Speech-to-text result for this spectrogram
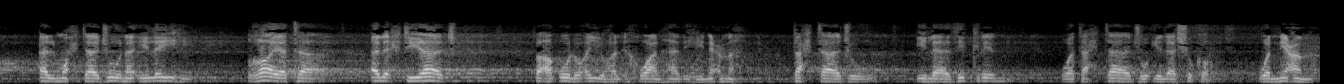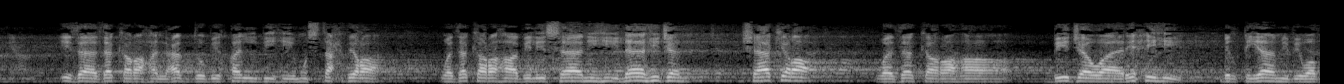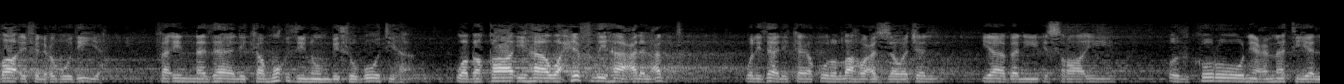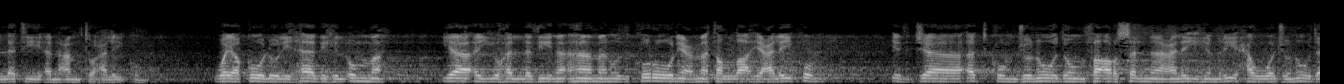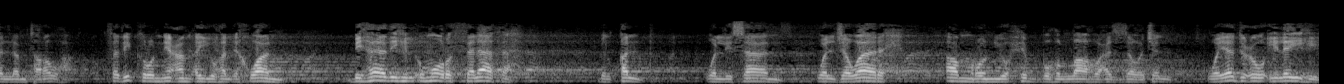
المحتاجون إليه غاية الاحتياج. فأقول أيها الإخوان هذه نعمة تحتاج إلى ذكر وتحتاج إلى شكر والنعم إذا ذكرها العبد بقلبه مستحضرا وذكرها بلسانه لاهجا شاكرا وذكرها بجوارحه بالقيام بوظائف العبودية فإن ذلك مؤذن بثبوتها وبقائها وحفظها على العبد. ولذلك يقول الله عز وجل يا بني إسرائيل اذكروا نعمتي التي أنعمت عليكم. ويقول لهذه الأمة يا أيها الذين آمنوا اذكروا نعمة الله عليكم إذ جاءتكم جنود فأرسلنا عليهم ريحا وجنودا لم تروها. فذكر النعم أيها الإخوان بهذه الأمور الثلاثة بالقلب واللسان والجوارح أمر يحبه الله عز وجل ويدعو إليه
